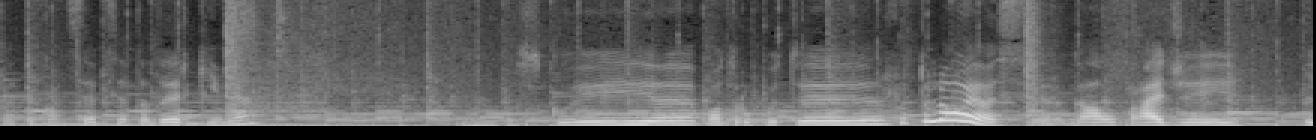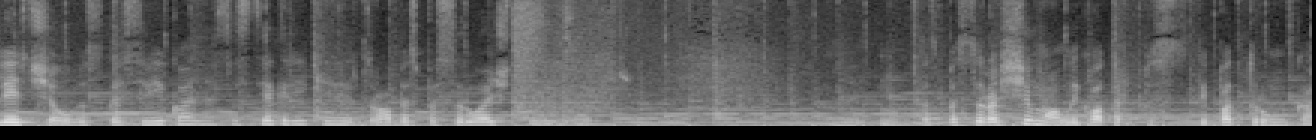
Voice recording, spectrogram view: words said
pati koncepcija tada ir gimė. Paskui po truputį rutuliojosi. Gal pradžiai lėčiau viskas vyko, nes vis tiek reikia ir drobės pasiruošti. Ir, nu, tas pasirašymo laikotarpis taip pat trunka.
